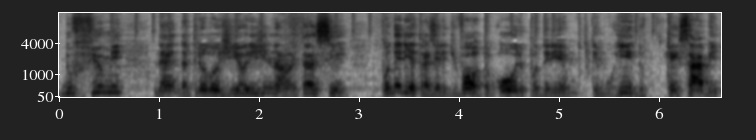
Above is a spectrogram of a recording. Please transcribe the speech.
do filme, né, da trilogia original. Então assim, poderia trazer ele de volta, ou ele poderia ter morrido. Quem sabe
